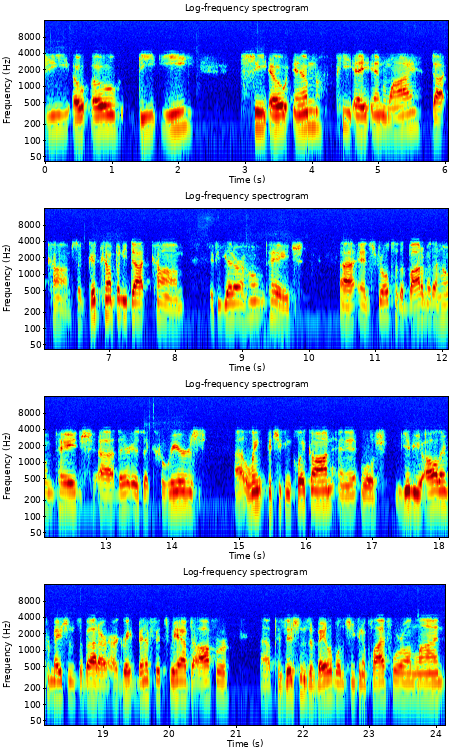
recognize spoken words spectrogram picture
G O O D E C O M P A N Y dot com. So goodecompany.com. If you go to our homepage uh, and scroll to the bottom of the homepage, uh, there is a careers uh, link that you can click on, and it will sh- give you all the information about our, our great benefits we have to offer, uh, positions available that you can apply for online,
